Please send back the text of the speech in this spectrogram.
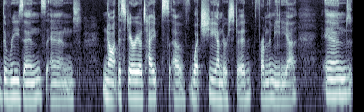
the reasons and not the stereotypes of what she understood from the media. And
